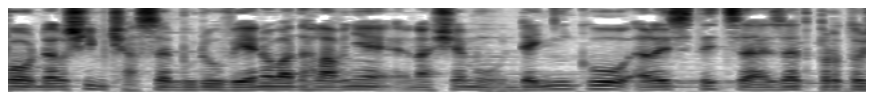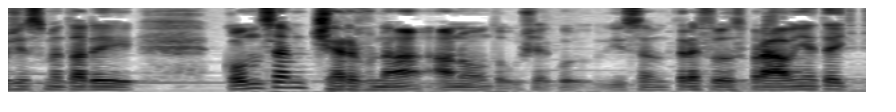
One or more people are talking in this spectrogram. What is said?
po delším čase budu věnovat hlavně našemu deníku Elisty.cz, protože jsme tady koncem června, ano, to už jako jsem trefil správně teď,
